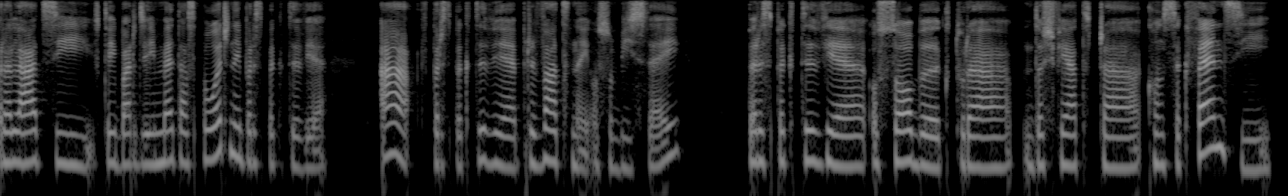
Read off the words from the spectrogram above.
relacji w tej bardziej metaspołecznej perspektywie, a w perspektywie prywatnej, osobistej, perspektywie osoby, która doświadcza konsekwencji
